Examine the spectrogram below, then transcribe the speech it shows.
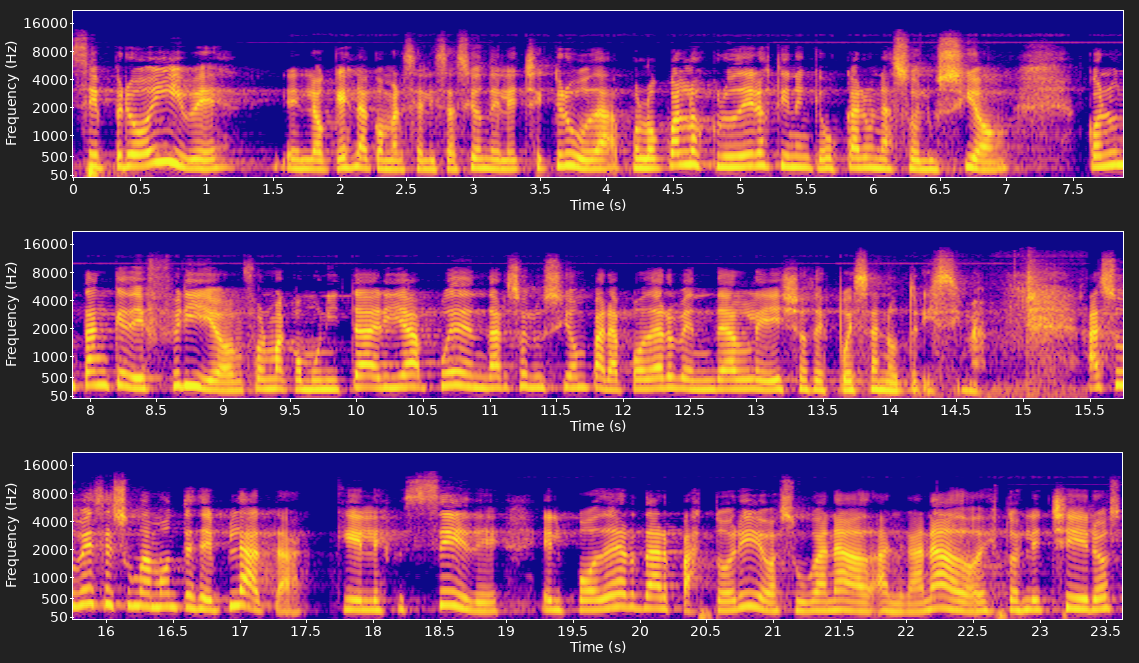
se prohíbe en lo que es la comercialización de leche cruda, por lo cual los cruderos tienen que buscar una solución. Con un tanque de frío en forma comunitaria pueden dar solución para poder venderle ellos después a Nutrísima. A su vez se suma Montes de Plata, que les cede el poder dar pastoreo a su ganado, al ganado de estos lecheros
